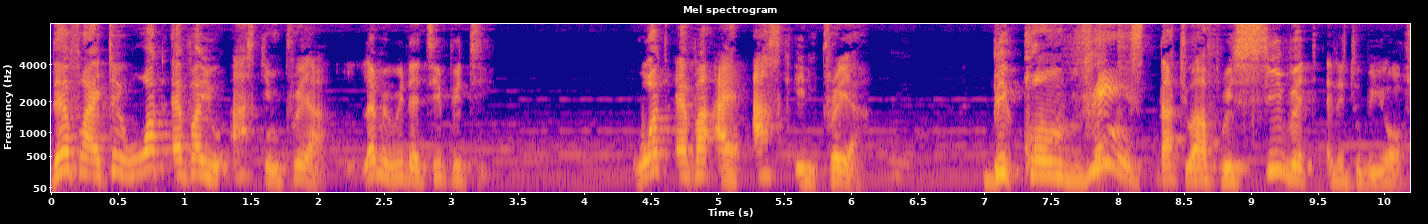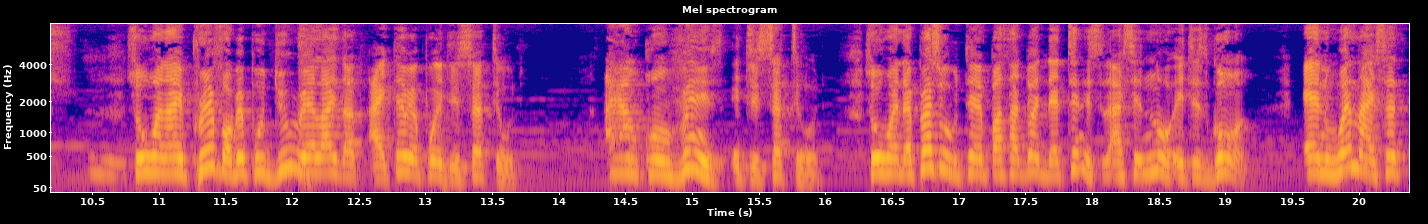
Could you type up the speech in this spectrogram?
Therefore, I tell you, whatever you ask in prayer, let me read the TPT. Whatever I ask in prayer, be convinced that you have received it and it will be yours. Mm. So when I pray for people, do you realize that I tell people it is settled? I am convinced it is settled. So when the person will tell Pastor Joy, the thing is, I say, no, it is gone. And when I said,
